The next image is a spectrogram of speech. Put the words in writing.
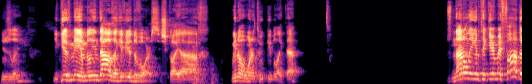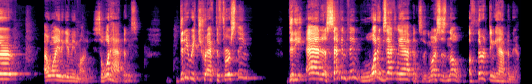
usually, you give me a million dollars, I'll give you a divorce. We know one or two people like that. So not only are you going to take care of my father, I want you to give me money. So what happens? Did he retract the first thing? Did he add a second thing? What exactly happened? So the Gemara says no. A third thing happened there.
